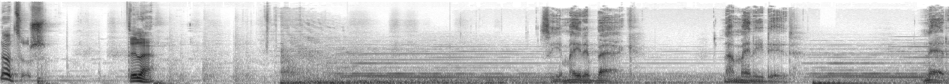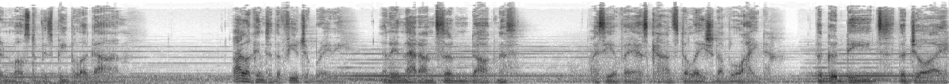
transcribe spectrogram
No cóż, tyle. So you made it back. Not many did. Ned and most of his people are gone. I look into the future, Brady, and in that uncertain darkness, I see a vast constellation of light. The good deeds, the joy,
